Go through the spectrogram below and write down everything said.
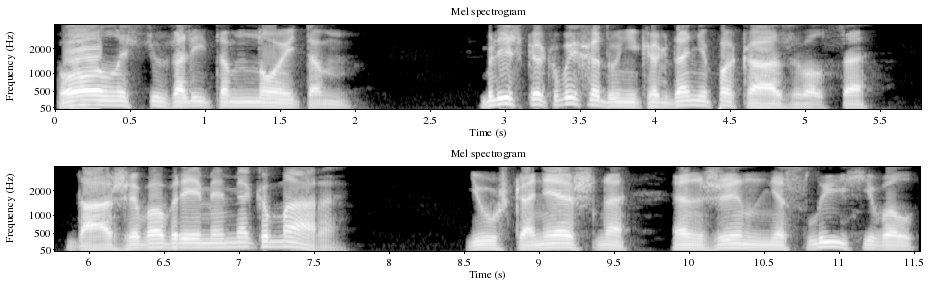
полностью залитом Нойтом. Близко к выходу никогда не показывался, даже во время Мягмара. И уж, конечно, Энжин не слыхивал,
